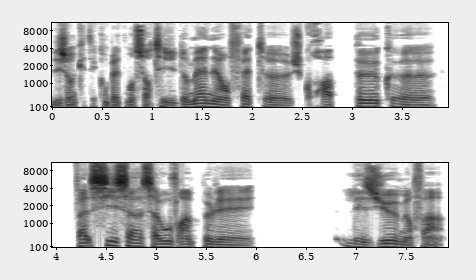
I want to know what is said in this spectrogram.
des gens qui étaient complètement sortis du domaine. Et en fait, je crois peu que Enfin, si ça, ça ouvre un peu les yeux, mais enfin,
